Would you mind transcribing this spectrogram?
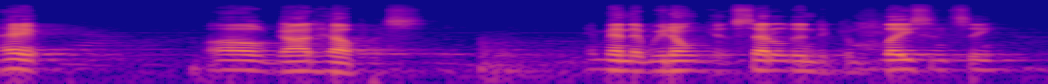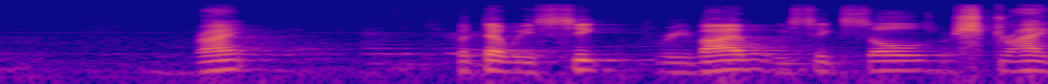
Hey, oh, God help us. Amen. That we don't get settled into complacency, right? But that we seek revival, we seek souls, we're striving.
